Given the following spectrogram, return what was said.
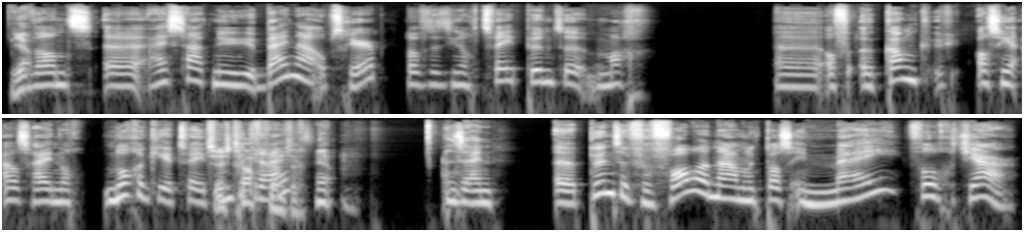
Ja. Want hij staat nu bijna op scherp. Ik geloof dat hij nog twee punten mag. of kan, als hij, als hij nog, nog een keer twee, punten krijgt. Ja. Zijn punten vervallen namelijk pas in mei volgend jaar.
